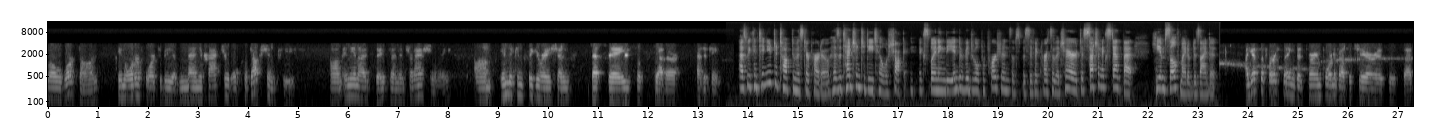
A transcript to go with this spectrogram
Knoll worked on in order for it to be a manufactured and production piece um, in the United States and internationally um, in the configuration that they put together as a team. As we continued to talk to Mr. Pardo, his attention to detail was shocking, explaining the individual proportions of specific parts of the chair to such an extent that he himself might have designed it. I guess the first thing that's very important about the chair is is that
